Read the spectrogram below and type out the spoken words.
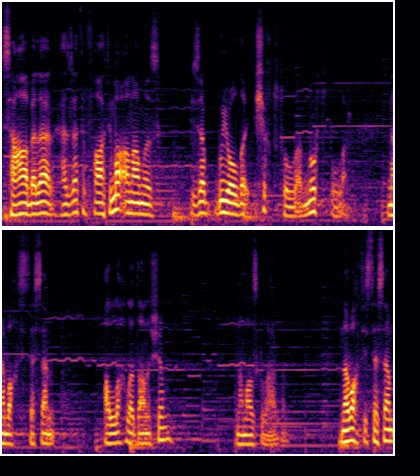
səhabələr, Həzrəti Fatimə anamız bizə bu yolda işıq tuturlar, nur tuturlar. Nə vaxt istəsəm Allahla danışım, namaz qılardım. Nə vaxt istəsəm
